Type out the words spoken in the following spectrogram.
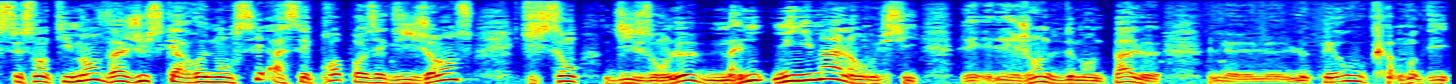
ce sentiment va jusqu'à renoncer à ses propres exigences qui sont, disons-le, minimales en Russie. Les, gens ne demandent pas le, le, Pérou, comme on dit.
